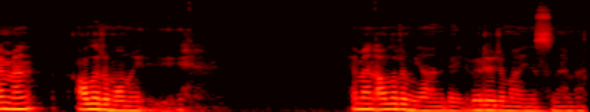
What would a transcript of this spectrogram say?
Hemen alırım onu. Hemen alırım yani böyle. Örerim aynısını hemen.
